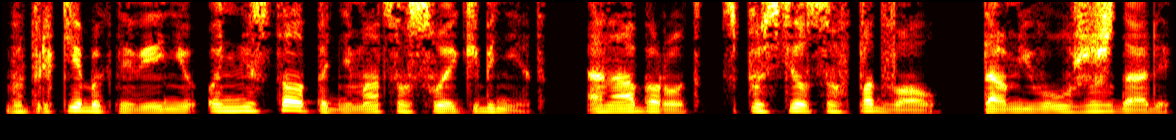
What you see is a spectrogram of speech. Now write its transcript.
Вопреки обыкновению, он не стал подниматься в свой кабинет, а наоборот, спустился в подвал, там его уже ждали.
